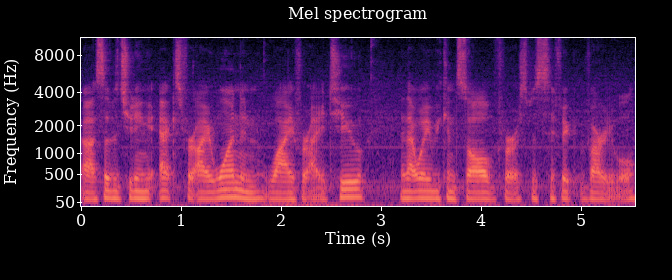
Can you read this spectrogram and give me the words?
uh, substituting x for i1 and y for i2, and that way we can solve for a specific variable.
